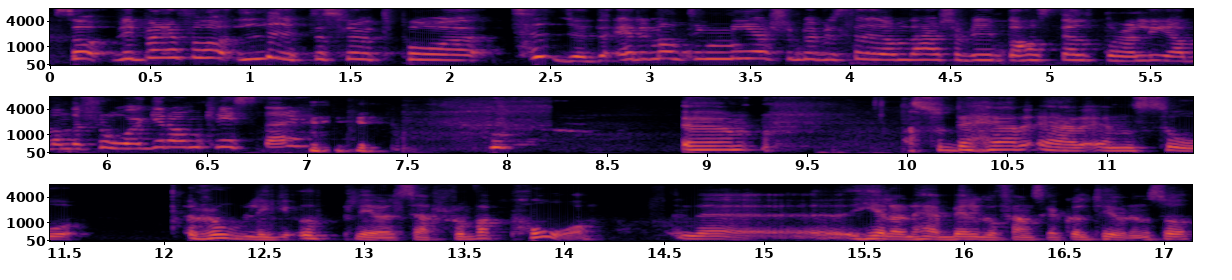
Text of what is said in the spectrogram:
Så vi börjar få lite slut på tid. Är det någonting mer som du vill säga om det här som vi inte har ställt några ledande frågor om, Christer? Um, alltså det här är en så rolig upplevelse att prova på. eh, hela den här belgofranska kulturen. Så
